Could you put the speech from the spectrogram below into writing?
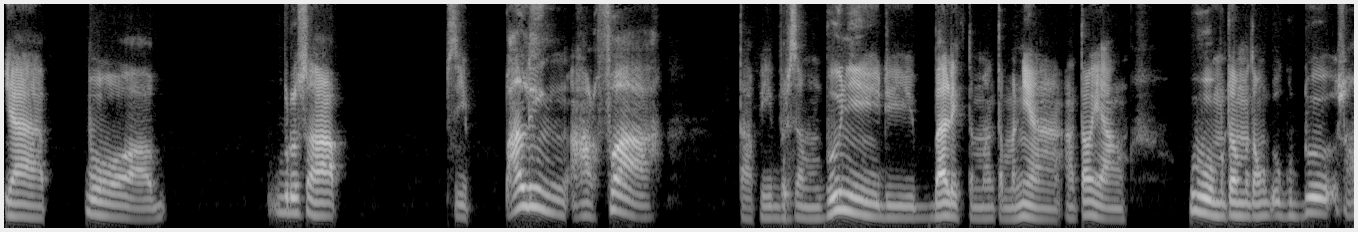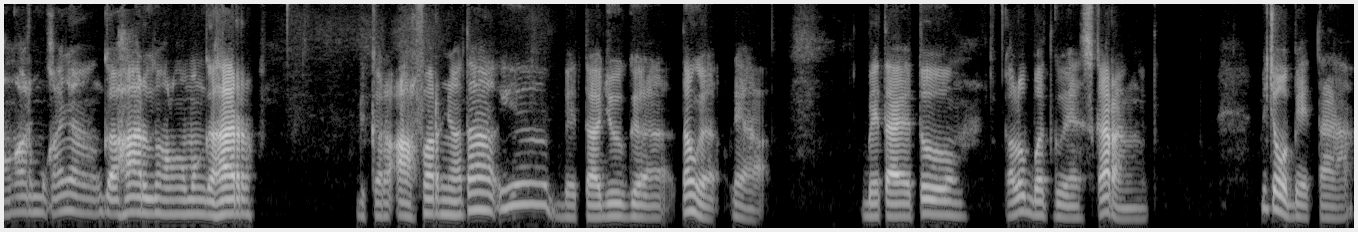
ya, wah berusaha si paling alfa, tapi bersembunyi di balik teman-temannya, atau yang, wuh mentang-mentang gede, sangar mukanya, gahar gitu kalau ngomong gahar. Dikira alfa ternyata ya beta juga. Tahu nggak? Ya, beta itu kalau buat gue sekarang, ini cowok beta,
